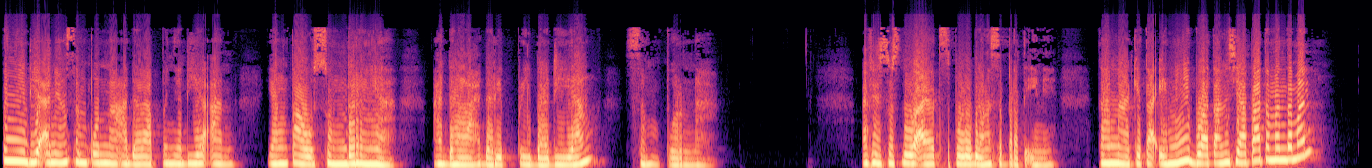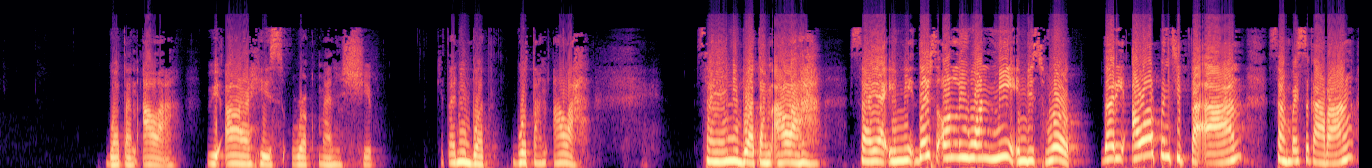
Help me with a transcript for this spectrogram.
Penyediaan yang sempurna adalah penyediaan yang tahu sumbernya adalah dari pribadi yang sempurna. Efesus 2 ayat 10 bilang seperti ini. Karena kita ini buatan siapa teman-teman? Buatan Allah. We are his workmanship. Kita ini buat buatan Allah. Saya ini buatan Allah. Saya ini, there's only one me in this world. Dari awal penciptaan sampai sekarang,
